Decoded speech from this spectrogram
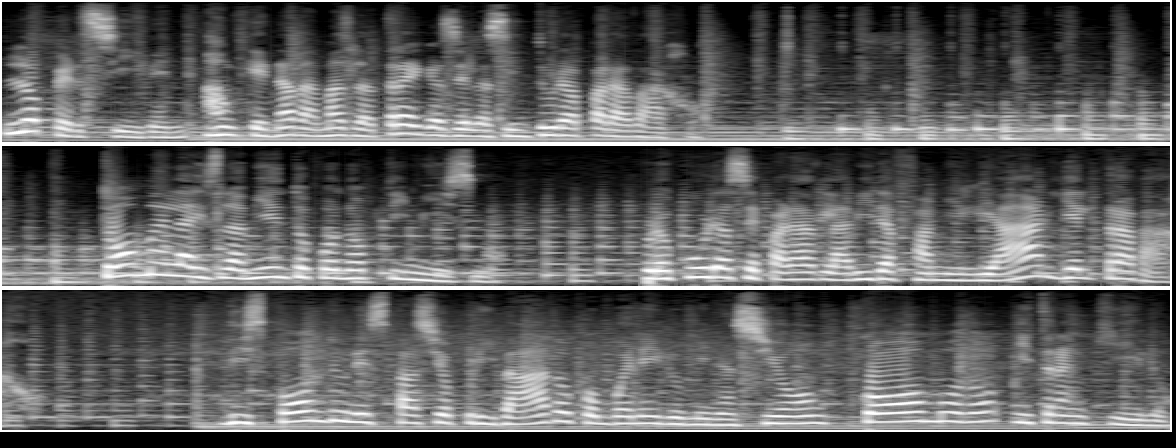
lo perciben, aunque nada más la traigas de la cintura para abajo. Toma el aislamiento con optimismo. Procura separar la vida familiar y el trabajo. Dispón de un espacio privado con buena iluminación, cómodo y tranquilo.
